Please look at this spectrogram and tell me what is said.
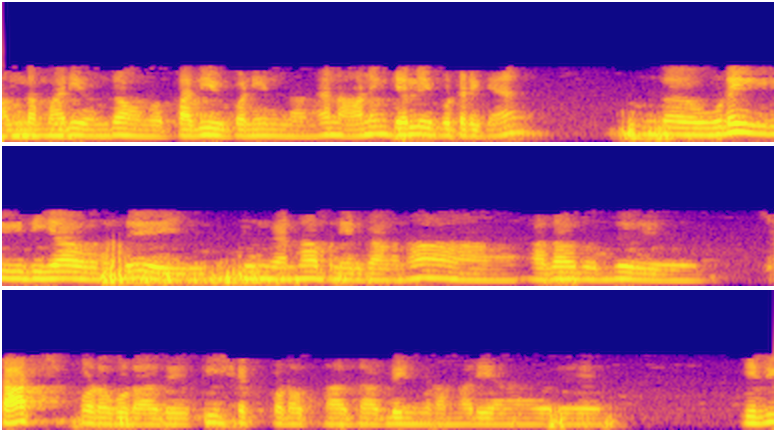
அந்த மாதிரி வந்து அவங்க பதிவு பண்ணியிருந்தாங்க. நானும் கேள்விப்பட்டிருக்கேன். இந்த உடை ரீதியா வந்து இவங்க என்ன பண்ணியிருக்காங்கன்னா அதாவது வந்து ஷார்ட்ஸ் போடக்கூடாது டிஷர்ட் போடக்கூடாது அப்படிங்கிற மாதிரியான ஒரு இது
